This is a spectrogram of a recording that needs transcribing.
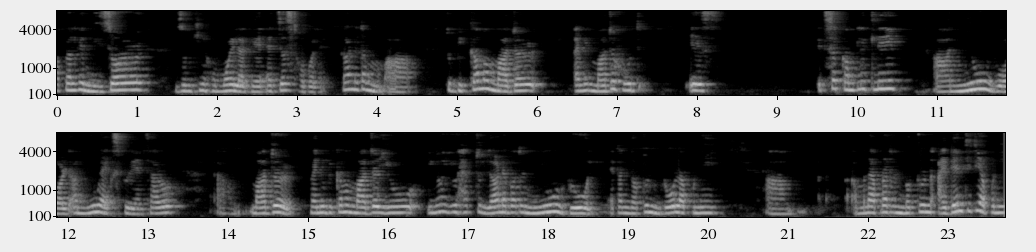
আপোনালোকে নিজৰ যোনখিনি সময় লাগে এডজাষ্ট হ'বলৈ কাৰণ এটা to become a mother I mean, motherhood is it's a completely uh, new world, a new experience. Um, mother, when you become a mother, you you know you have to learn about a new role. এটা নতুন ৰোল আপুনি মানে আপোনাৰ এটা নতুন আইডেণ্টিটি আপুনি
